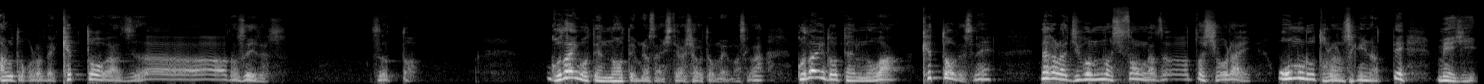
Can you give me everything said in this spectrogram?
あるところで血統がずっと続いてです。ずっと。後醍醐天皇って皆さん知ってらっしゃると思いますが後醍醐天皇は血統ですね。だから自分の子孫がずっと将来大室虎の席になって明治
